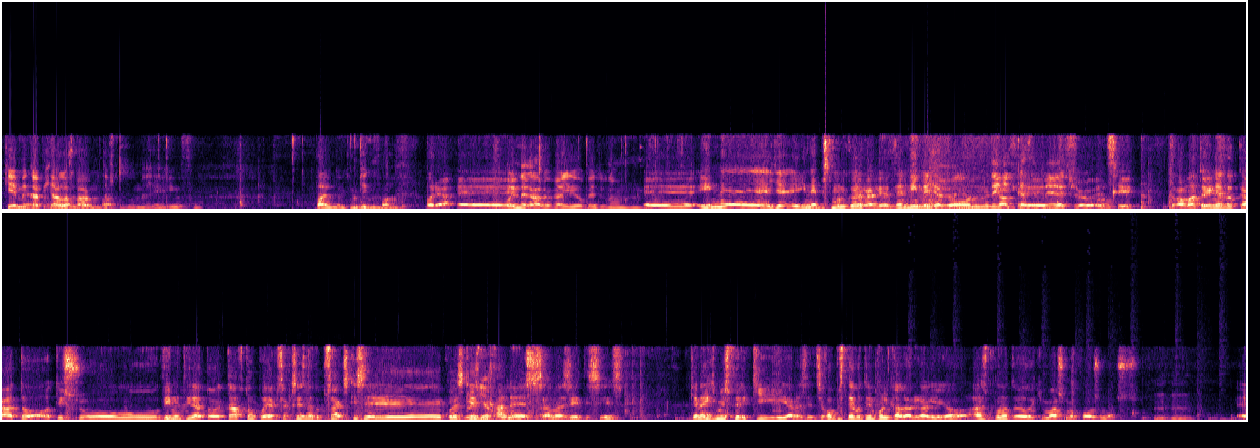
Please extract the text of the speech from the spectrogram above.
Και με Ναι, κάποια το άλλα βάζω πράγματα εδώ που πούμε. Και info. Πάλι το Δεν info. ξέρω. Ωραία. ε, Πολύ μεγάλο εργαλείο κατά τη γνώμη μου. Ε, είναι, για- είναι επιστημονικό εργαλείο, δεν είναι για τον Δεν είναι κάθε, κάθε μέρα, τέτοιο, ξέρω εγώ. έτσι. Το γαμάτο είναι εδώ κάτω ότι σου δίνει τη δυνατότητα αυτό που έψαξες να το ψάξεις και σε κουραστικές για μηχανές αυτό. αναζήτησης και να έχεις μια σφαιρική αναζήτηση. Εγώ πιστεύω ότι είναι πολύ καλό εργαλείο, ας μπορεί να το δοκιμάσουμε ο κόσμος. Ε,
